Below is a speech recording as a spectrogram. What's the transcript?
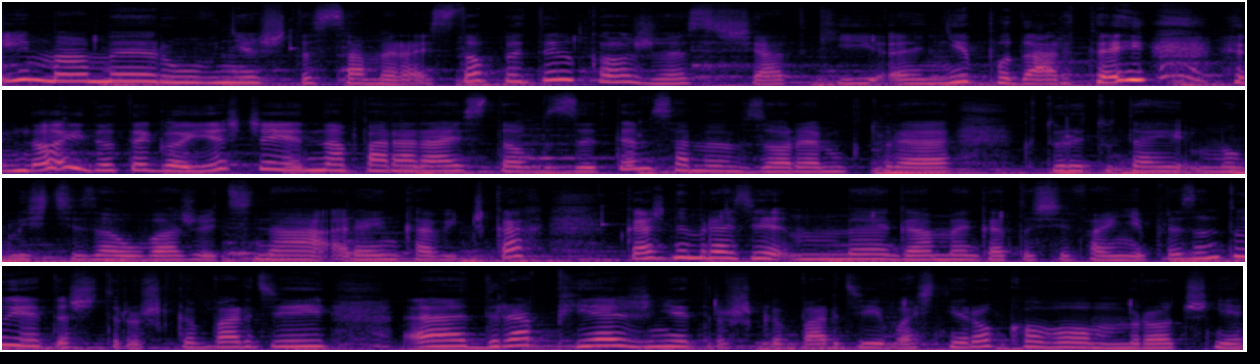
i mamy również te same rajstopy, tylko że z siatki e, niepodartej. No i do tego jeszcze jedna para rajstop z tym samym wzorem, które, który tutaj mogliście zauważyć na rękawiczkach. W każdym razie mega, mega to się fajnie prezentuje, też troszkę bardziej e, drapieżnie, troszkę bardziej właśnie rokowo, mrocznie.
